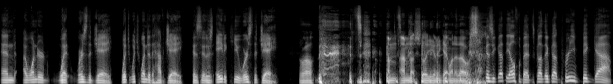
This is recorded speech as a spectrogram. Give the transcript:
and I wondered what where's the J? Which which one do they have J? Because there's A to Q. Where's the J? Well, I'm I'm not sure you're going to get one of those. because you got the alphabet. It's got they've got pretty big gap,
